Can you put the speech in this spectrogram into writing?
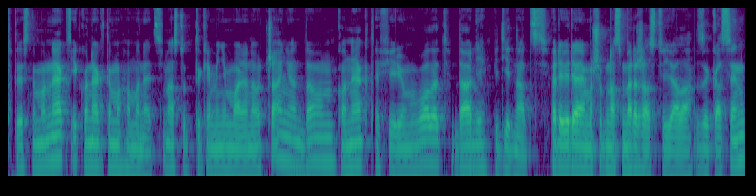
Start тиснемо Next і конектимо гаманець. У нас тут таке мінімальне навчання. Down, Connect, Ethereum Wallet. Далі під'єднатися. Перевіряємо, щоб у нас мережа стояла ZK Sync.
